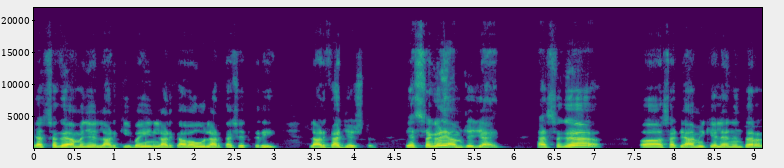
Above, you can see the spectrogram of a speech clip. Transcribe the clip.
या सगळ्या म्हणजे लाडकी बहीण लाडका भाऊ लाडका शेतकरी लाडका ज्येष्ठ हे सगळे आमचे जे आहेत ह्या सगळ्या साठी आम्ही केल्यानंतर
